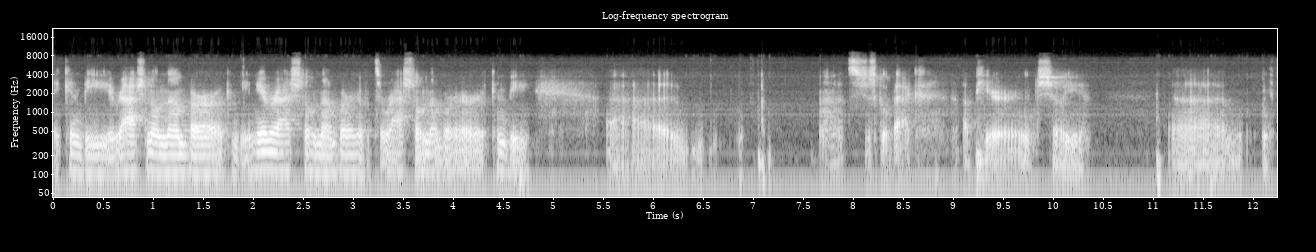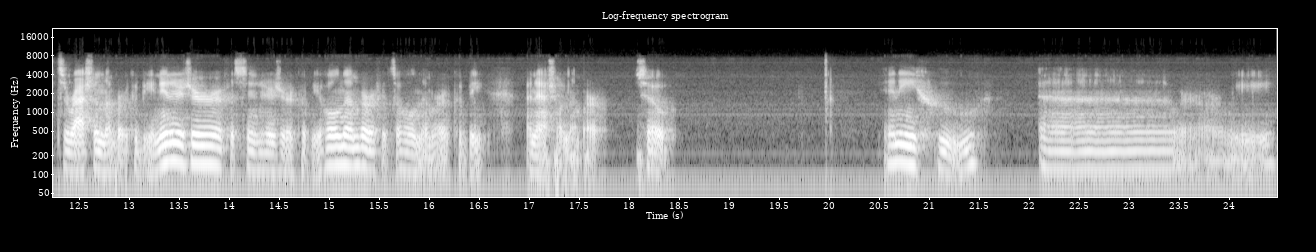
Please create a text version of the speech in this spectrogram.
It can be a rational number, it can be an irrational number, and if it's a rational number, it can be, uh, let's just go back up here and show you. Um, if it's a rational number, it could be an integer. If it's an integer, it could be a whole number. If it's a whole number, it could be a natural number. So, anywho, uh, where are we?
